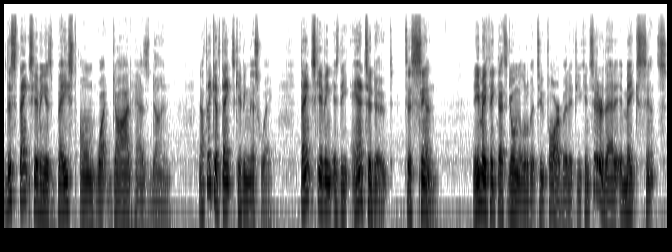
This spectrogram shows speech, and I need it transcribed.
this Thanksgiving is based on what God has done. Now, think of Thanksgiving this way Thanksgiving is the antidote to sin. Now, you may think that's going a little bit too far, but if you consider that, it makes sense.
